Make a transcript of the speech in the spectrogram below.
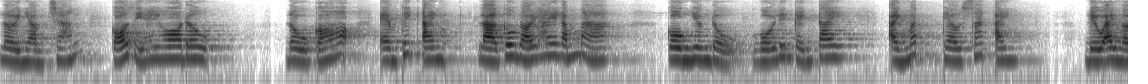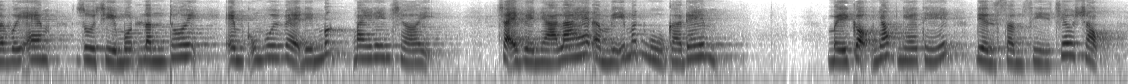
lời nhàm chán, có gì hay ho đâu. Đâu có, em thích anh, là câu nói hay lắm mà. Cô nghiêng đầu gối lên cánh tay, ánh mắt theo sát anh. Nếu anh nói với em, dù chỉ một lần thôi, em cũng vui vẻ đến mức bay lên trời. Chạy về nhà la hét ở Mỹ mất ngủ cả đêm. Mấy cậu nhóc nghe thế, liền sầm xì trêu chọc.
